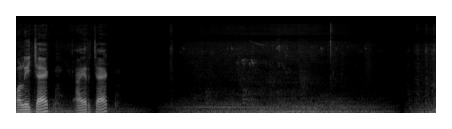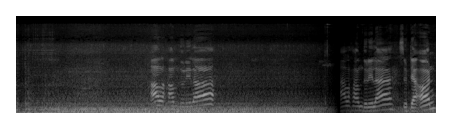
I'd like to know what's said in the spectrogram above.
Oli cek air cek Alhamdulillah. Alhamdulillah sudah on.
